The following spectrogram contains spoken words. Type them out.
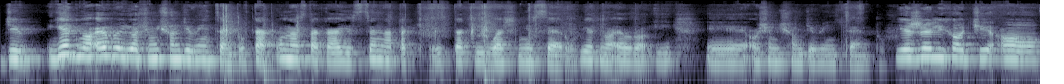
1 euro i 89 centów. Tak, u nas taka jest cena taki, takich właśnie serów. 1 euro i e, 89 centów. Jeżeli chodzi o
